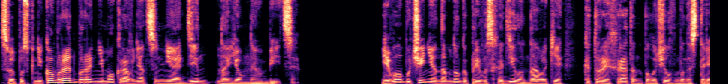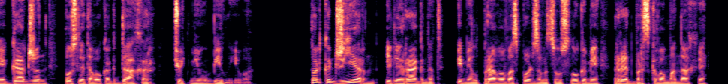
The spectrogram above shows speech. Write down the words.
С выпускником Редбора не мог равняться ни один наемный убийца. Его обучение намного превосходило навыки, которые Хратен получил в монастыре Гаджан после того, как Дахар чуть не убил его. Только Джьерн или Рагнат имел право воспользоваться услугами редборского монаха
